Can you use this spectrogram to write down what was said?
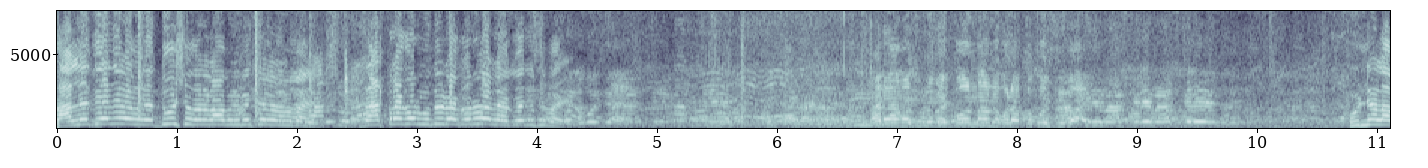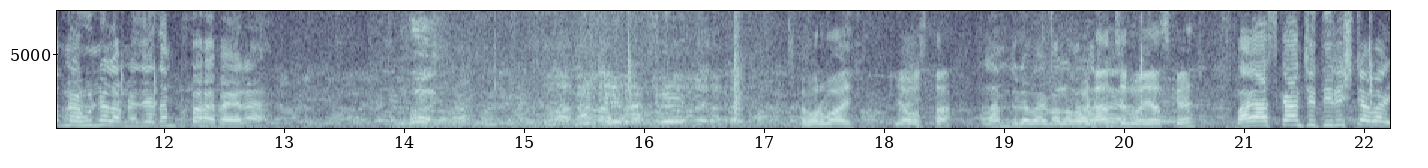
পারলে দিয়ে দিলাম দুশো করে লাভ নেবে চলে ভাই। যাত্রা করব দুটা করব ভাই? আরে আমার ছোট ভাই কোন নাম বলে তো কইছি ভাই। শূন্য লাভ নাই শূন্য লাভ নাই যে দাম কয় হয় ভাই এরা? এবার ভাই কি অবস্থা? আলহামদুলিল্লাহ ভাই ভালো আনছেন ভাই আজকে? ভাই আজকে আনছি তিরিশটা ভাই।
